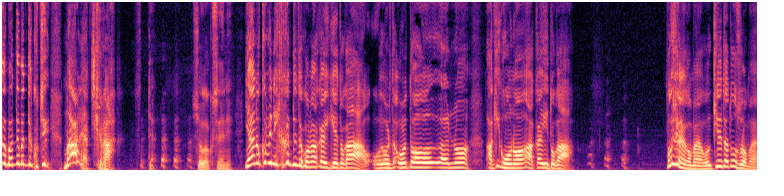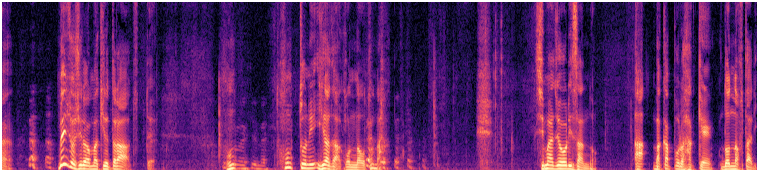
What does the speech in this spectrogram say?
が待って待ってこっち回れあっちからつって小学生に「いやあの首にかかってたこの赤い毛とか俺と俺とあの秋子の赤い糸が僕じゃないかお前切れたらどうするお前弁償しろお前切れたら」つってほん本当に嫌だこんな大人。島上里さんの「あバカップル発見どんな二人」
